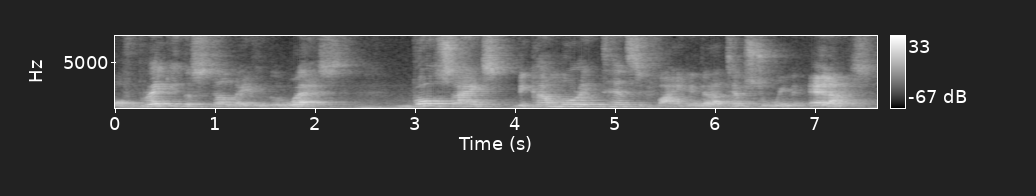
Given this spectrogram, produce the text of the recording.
of breaking the stalemate in the West, both sides become more intensified in their attempts to win allies.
